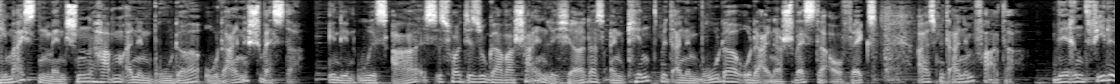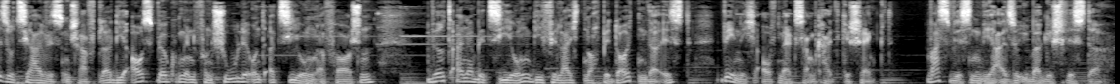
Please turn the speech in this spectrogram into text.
Die meisten Menschen haben einen Bruder oder eine Schwester. In den USA ist es heute sogar wahrscheinlicher, dass ein Kind mit einem Bruder oder einer Schwester aufwächst, als mit einem Vater. Während viele Sozialwissenschaftler die Auswirkungen von Schule und Erziehung erforschen, wird einer Beziehung, die vielleicht noch bedeutender ist, wenig Aufmerksamkeit geschenkt. Was wissen wir also über Geschwister,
